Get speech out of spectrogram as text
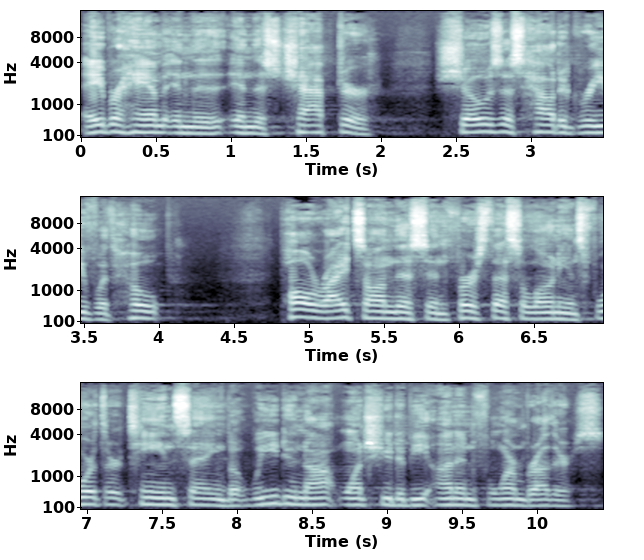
Abraham in, the, in this chapter shows us how to grieve with hope. Paul writes on this in 1 Thessalonians 4:13 saying, "But we do not want you to be uninformed, brothers."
